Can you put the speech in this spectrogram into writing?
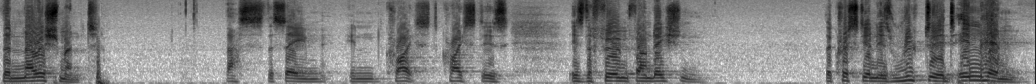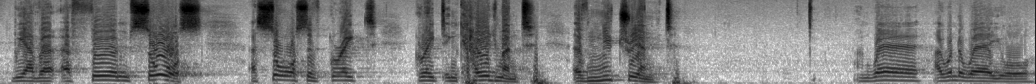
the nourishment. That's the same in Christ. Christ is, is the firm foundation. The Christian is rooted in him. We have a, a firm source, a source of great, great encouragement, of nutrient. And where, I wonder where your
